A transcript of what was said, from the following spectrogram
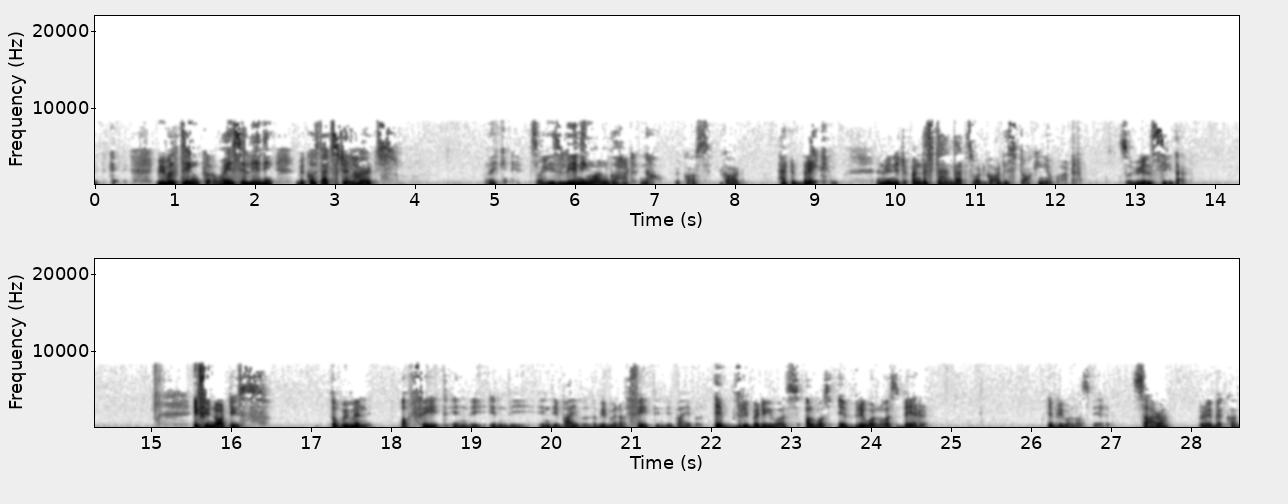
Okay. We will think, why is he leaning? Because that still hurts. Okay. So he's leaning on God now because God had to break him. And we need to understand that's what God is talking about. So we will see that. If you notice the women of faith in the, in the, in the Bible, the women of faith in the Bible, everybody was, almost everyone was barren. Everyone was barren. Sarah, Rebecca,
